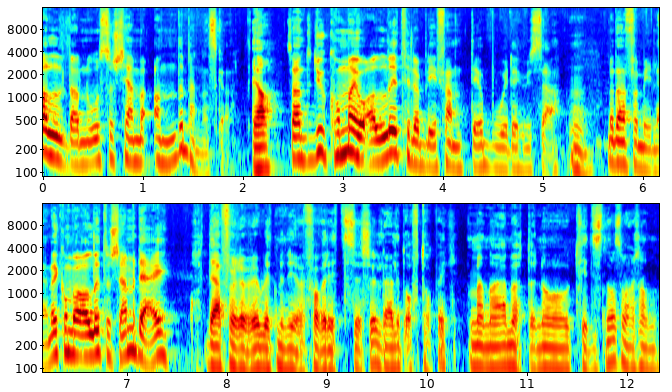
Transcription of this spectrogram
alder noe som skjer med andre mennesker. Ja. Sånn, Du kommer jo aldri til å bli 50 og bo i det huset Mm. med den familien. Det kommer aldri til å skje med deg. Det er for øvrig blitt min nye favorittsyssel. Det er litt off topic. Men når jeg møter noen kids nå som er sånn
